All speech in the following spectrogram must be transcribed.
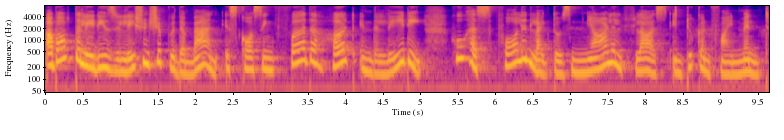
about the lady's relationship with the man is causing further hurt in the lady who has fallen like those nyalal flowers into confinement.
